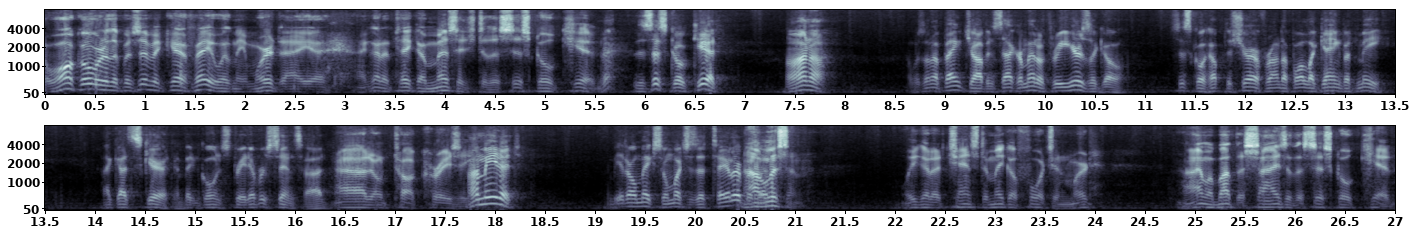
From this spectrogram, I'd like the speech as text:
Now walk over to the Pacific Cafe with me, Mert. I, uh, I gotta take a message to the Cisco Kid. The Cisco Kid? No. I was on a bank job in Sacramento three years ago. Cisco helped the sheriff round up all the gang but me. I got scared and been going straight ever since, Hod. Ah, don't talk crazy. I mean it. Maybe I don't make so much as a tailor, but. Now I- listen. We got a chance to make a fortune, Mert. I'm about the size of the Cisco Kid.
